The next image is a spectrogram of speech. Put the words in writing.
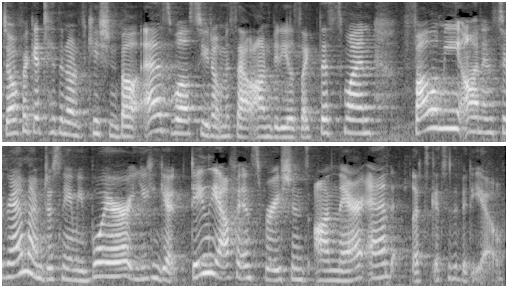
Don't forget to hit the notification bell as well so you don't miss out on videos like this one. Follow me on Instagram, I'm just Naomi Boyer. You can get daily outfit inspirations on there and let's get to the video.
